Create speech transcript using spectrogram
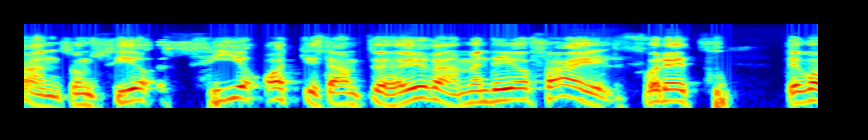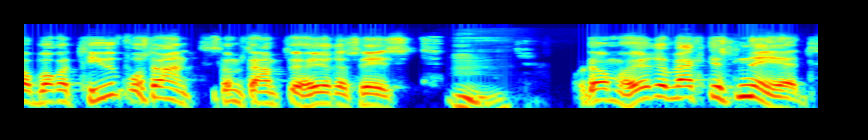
um, som sier, sier, at de stemte Høyre, men det gjør feil. For det, det var bare 20% som stemte Høyre sist. Og Da må Høyre vektes ned,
